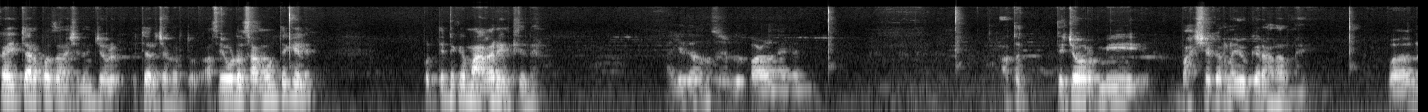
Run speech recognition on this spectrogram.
काही चार पाच जणांशी त्यांच्यावर चर्चा करतो. असं एवढं सांगून ते गेले. पण त्यांनी काही माघार घेतली नाही. शब्द पाळला नाही त्यांनी? आता त्याच्यावर मी भाष्य करणं योग्य राहणार नाही. पण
